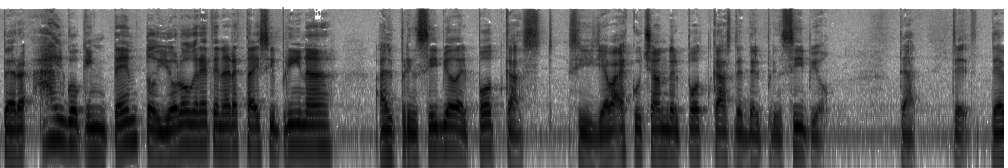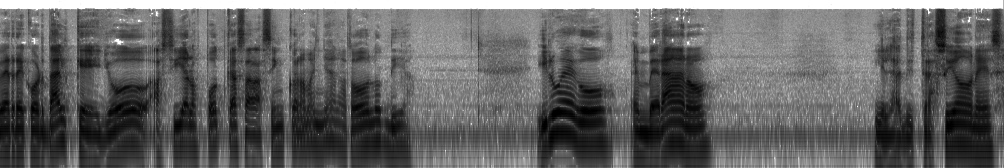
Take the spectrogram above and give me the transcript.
Pero es algo que intento y yo logré tener esta disciplina al principio del podcast. Si llevas escuchando el podcast desde el principio, debes recordar que yo hacía los podcasts a las 5 de la mañana todos los días. Y luego, en verano, y en las distracciones,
